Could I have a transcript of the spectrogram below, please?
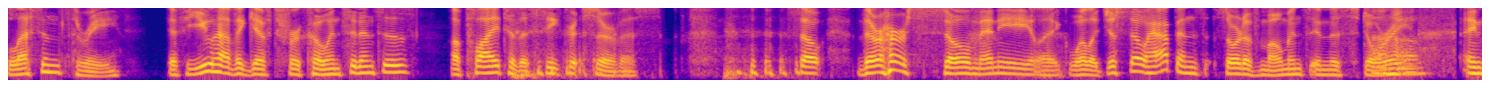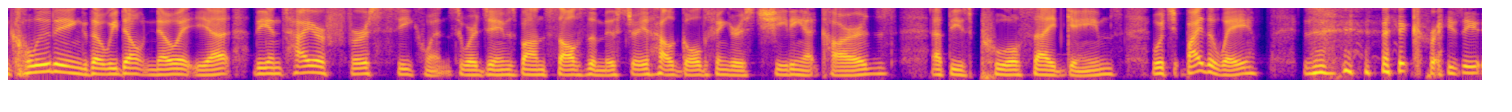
Lesson three. If you have a gift for coincidences, apply to the Secret Service. so there are so many, like, well, it just so happens sort of moments in this story. Uh-huh. Including, though we don't know it yet, the entire first sequence where James Bond solves the mystery of how Goldfinger is cheating at cards at these poolside games, which, by the way, crazy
